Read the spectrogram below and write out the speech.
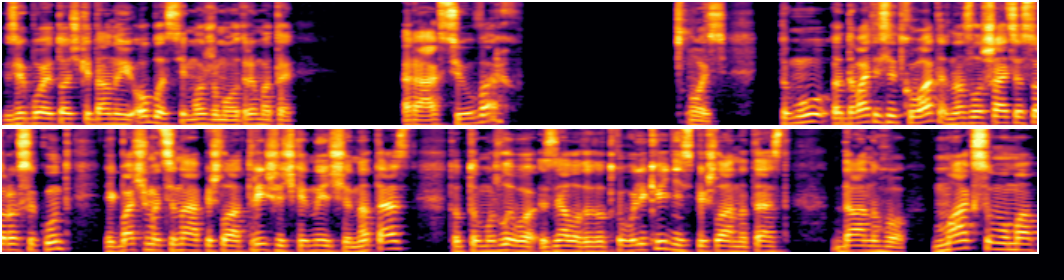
з будь-якої точки даної області можемо отримати реакцію вверх. Ось. Тому давайте слідкувати. У нас залишається 40 секунд. Як бачимо, ціна пішла трішечки нижче на тест, тобто, можливо, зняла додаткову ліквідність, пішла на тест даного максимума.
